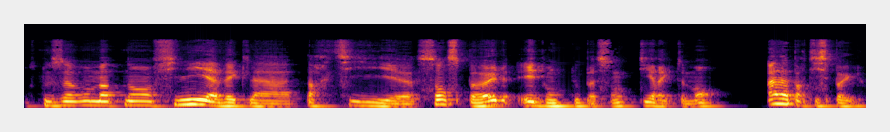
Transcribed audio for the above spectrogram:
Donc, nous avons maintenant fini avec la partie euh, sans spoil et donc nous passons directement à la partie spoil.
